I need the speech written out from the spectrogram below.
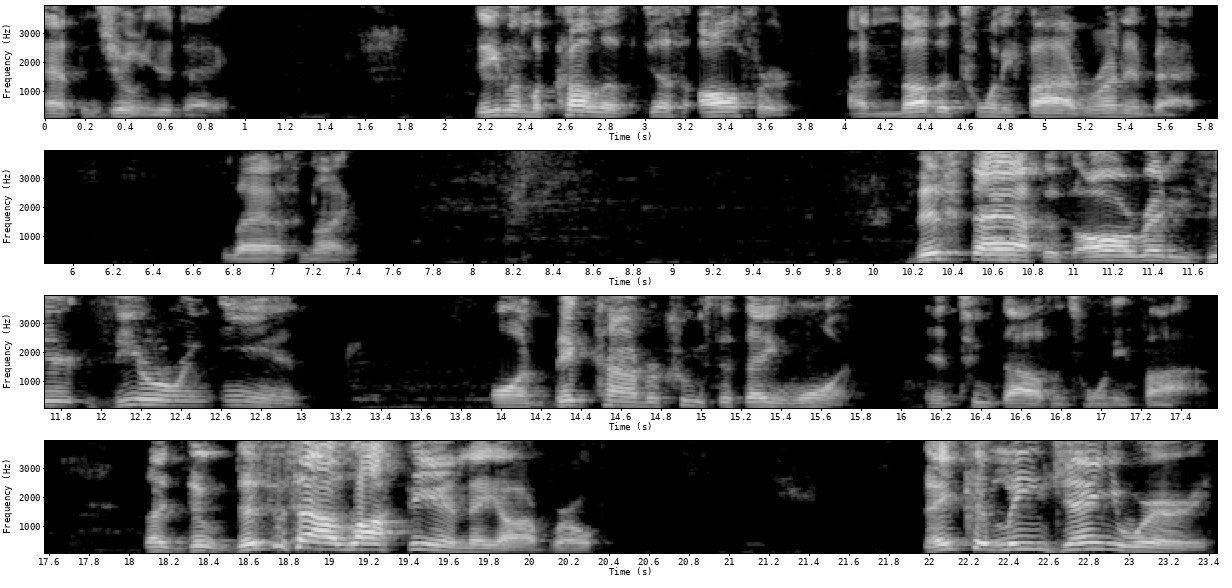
at the junior day. Deland McCullough just offered another 25 running back last night. This staff is already zeroing in on big time recruits that they want in 2025. Like, dude, this is how locked in they are, bro. They could leave January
